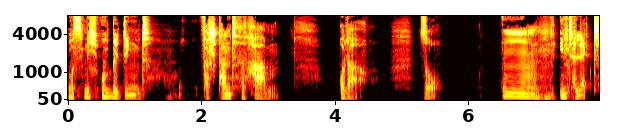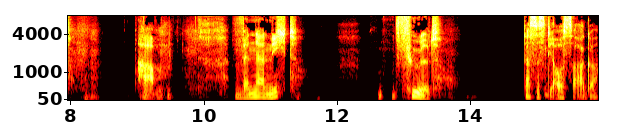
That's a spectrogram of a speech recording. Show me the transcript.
muss nicht unbedingt Verstand haben oder so Intellekt haben, wenn er nicht fühlt. Das ist die Aussage.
